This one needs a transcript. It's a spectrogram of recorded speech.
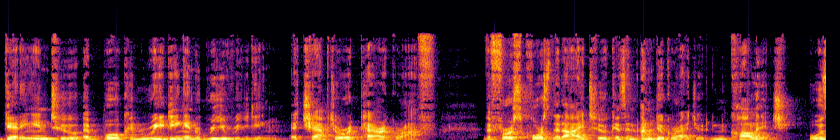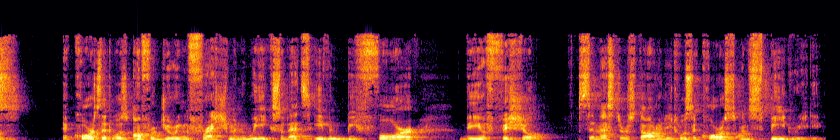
getting into a book and reading and rereading a chapter or a paragraph. The first course that I took as an undergraduate in college was a course that was offered during freshman week. So that's even before the official semester started. It was a course on speed reading.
